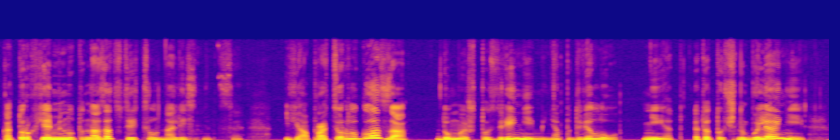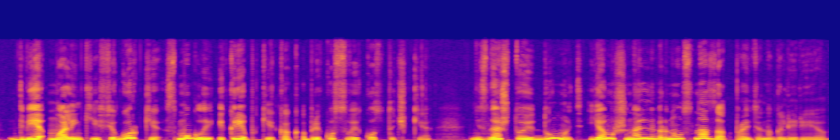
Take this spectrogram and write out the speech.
которых я минуту назад встретила на лестнице. Я протерла глаза, думая, что зрение меня подвело. Нет, это точно были они. Две маленькие фигурки, смуглые и крепкие, как абрикосовые косточки. Не зная, что и думать, я машинально вернулась назад, пройдя на галерею.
